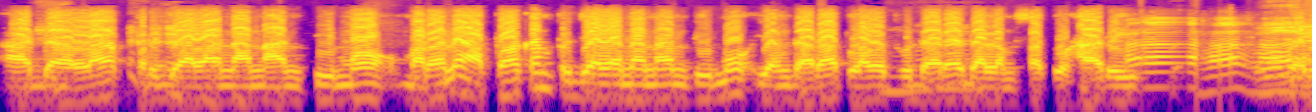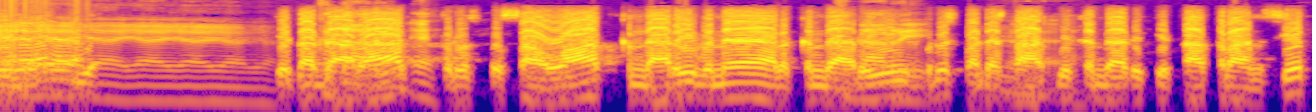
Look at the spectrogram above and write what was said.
adalah perjalanan Antimo marahnya apa kan perjalanan Antimo yang darat laut udara dalam satu hari Ah, ah, ah, Oh ah, iya iya iya iya iya. kita darat eh. terus pesawat kendari bener kendari, Kendari. terus pada saat Ya. di kendari kita transit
